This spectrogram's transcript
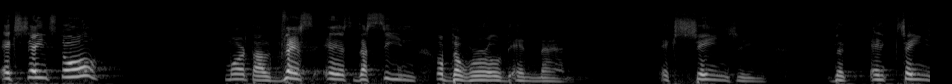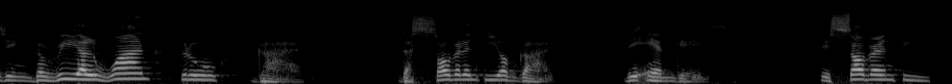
exchange to mortal. This is the sin of the world and man. Exchanging the, exchanging the real one through God. The sovereignty of God, the end games. His sovereignty.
